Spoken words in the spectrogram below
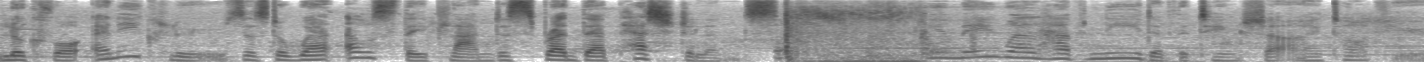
Look for any clues as to where else they plan to spread their pestilence. You may well have need of the tincture I taught you.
